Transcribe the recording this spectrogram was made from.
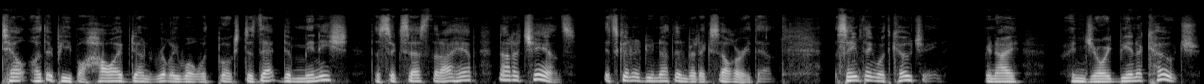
tell other people how I've done really well with books, does that diminish the success that I have? Not a chance. It's going to do nothing but accelerate that. Same thing with coaching. I mean, I enjoyed being a coach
